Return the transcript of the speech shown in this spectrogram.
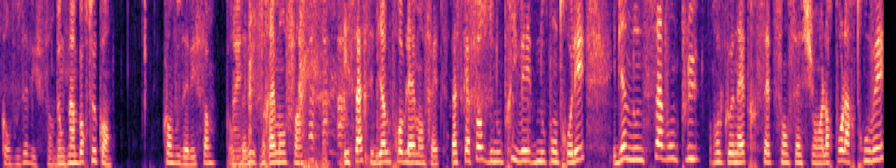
quand vous avez faim. Donc n'importe quand quand vous avez faim, quand vous avez vraiment faim. Et ça, c'est bien le problème en fait, parce qu'à force de nous priver, de nous contrôler, eh bien, nous ne savons plus reconnaître cette sensation. Alors pour la retrouver,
